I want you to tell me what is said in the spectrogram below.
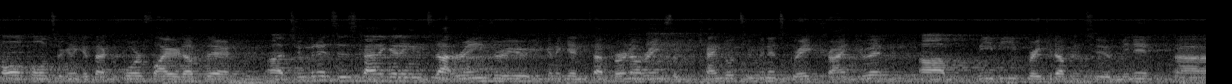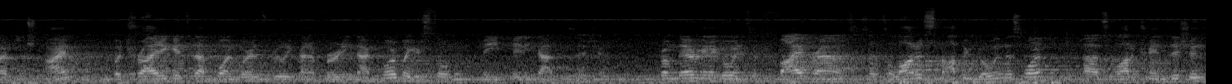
hollow holds. We're gonna get that core fired up there. Uh, two minutes is kind of getting into that range where you're, you're gonna get into that burnout range. So if you can go two minutes, great. Try and do it. Um, maybe break it up into a minute uh, each time but try to get to that point where it's really kind of burning that core, but you're still maintaining that position. From there, we're gonna go into five rounds. So it's a lot of stop and go in this one. Uh, it's a lot of transitions.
